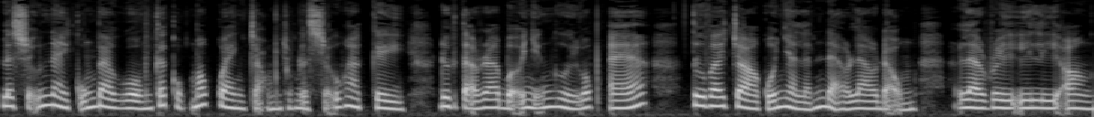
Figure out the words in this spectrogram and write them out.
Lịch sử này cũng bao gồm các cột mốc quan trọng trong lịch sử Hoa Kỳ được tạo ra bởi những người gốc Á, từ vai trò của nhà lãnh đạo lao động Larry e. Ilion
